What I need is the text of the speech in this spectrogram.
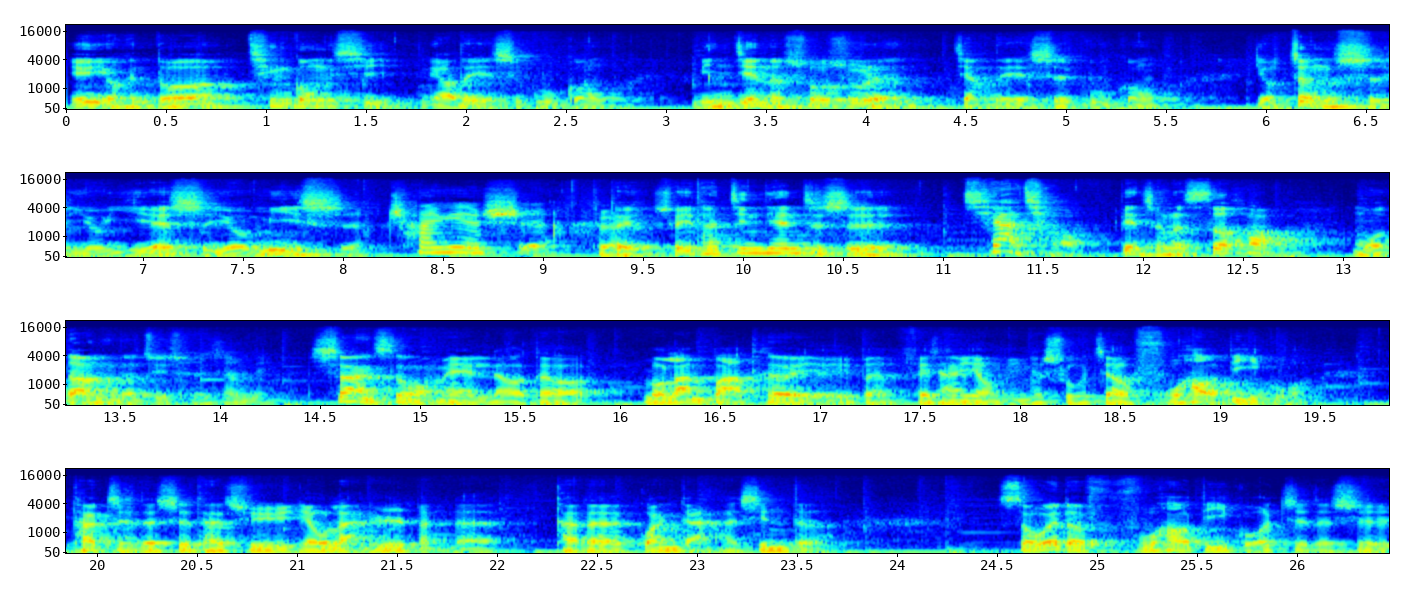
因为有很多清宫戏聊的也是故宫，民间的说书人讲的也是故宫，有正史、有野史、有秘史，穿越史，对，所以它今天只是恰巧变成了色号，抹到你的嘴唇上面。上一次我们也聊到，罗兰巴特有一本非常有名的书叫《符号帝国》，它指的是他去游览日本的他的观感和心得。所谓的符号帝国，指的是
